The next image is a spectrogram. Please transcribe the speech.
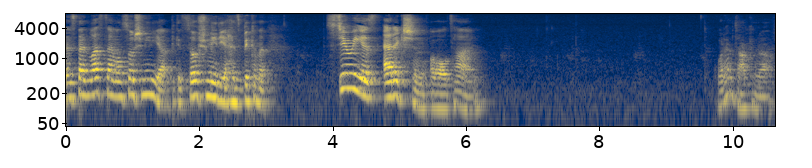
And spend less time on social media because social media has become a serious addiction of all time. What I'm talking about.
